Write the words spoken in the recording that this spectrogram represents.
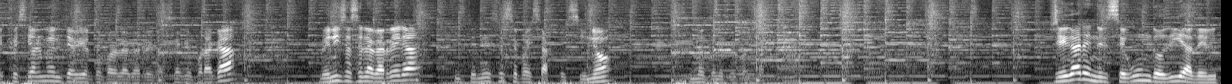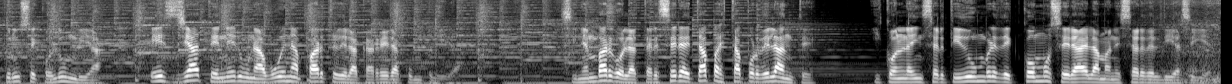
especialmente abierto para la carrera. O sea que por acá venís a hacer la carrera y tenés ese paisaje, si no, no tenés el paisaje. Llegar en el segundo día del cruce Columbia es ya tener una buena parte de la carrera cumplida. Sin embargo, la tercera etapa está por delante y con la incertidumbre de cómo será el amanecer del día siguiente.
